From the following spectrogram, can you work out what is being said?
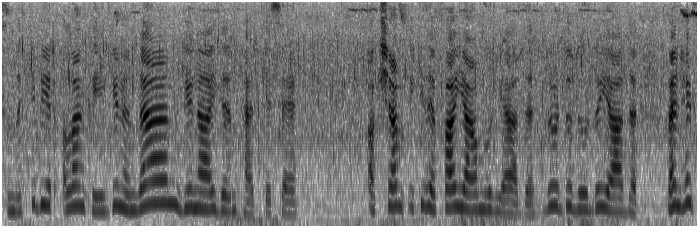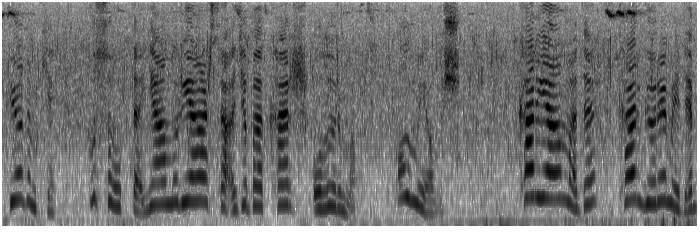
sonrasındaki bir Alankayı gününden günaydın herkese. Akşam iki defa yağmur yağdı. Durdu durdu yağdı. Ben hep diyordum ki bu soğukta yağmur yağarsa acaba kar olur mu? Olmuyormuş. Kar yağmadı. Kar göremedim.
